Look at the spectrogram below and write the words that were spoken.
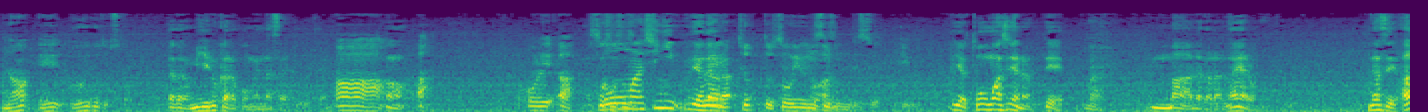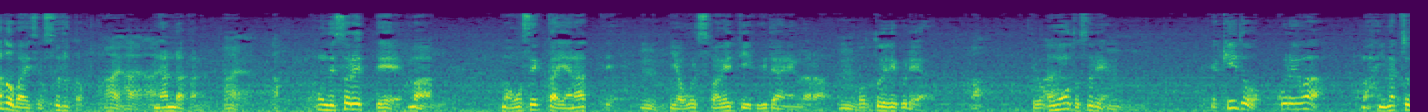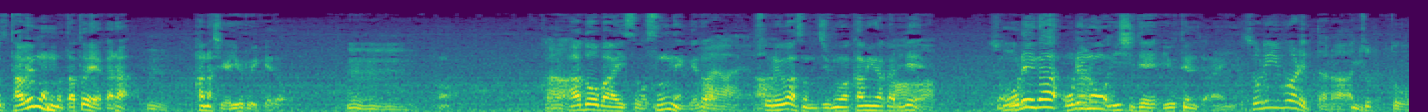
あ。な、え、どういうことですか？だから見えるからごめんなさいってこと。ああ、うんあ、俺、あ、そうそうそう遠回しに、いやだから俺ちょっとそういうのあるんですよっていう。いや、遠回しじゃなくて、ままあだから何やろ。なぜアドバイスをすると。あ、はいはいはい。何らかの。はい。あ、ほんで、それって、まあ、まあ、おせっかいやなって。うん。いや、俺スパゲッティ食いたいねんから、うんほっといてくれや。っあ、て思うとするやん。やけど、これは、まあ今ちょっと食べ物の例えやから、うん。話が緩いけど、うんうんうん。アドバイスをすんねんけど、それはその自分は神がかりで俺が、俺の意思で言うてるんじゃないんや。それ言われたらうん、ちょっと、こ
